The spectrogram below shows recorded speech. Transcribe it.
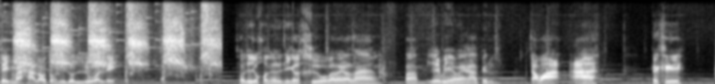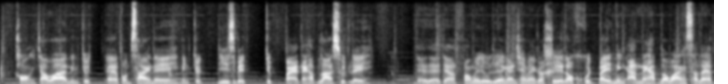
เด้งมาหาเราตรงนี้รัวๆเลยสวัสดีทุกคนและนี่ก็คืออะไรกันล่างฟาร์ม EXP อะไรครับเป็น Java อ่าก็คือของ Java 1 จุดเอ่อผมสร้างใน 1.21.8 นะครับ ล่าสุดเลย เดี๋ยวเดี๋ยวฟังไม่รู้เรื่องกันใช่ไหมก็คือ เราขุดไป 1 อันนะครับ ระหว่างสแลบ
